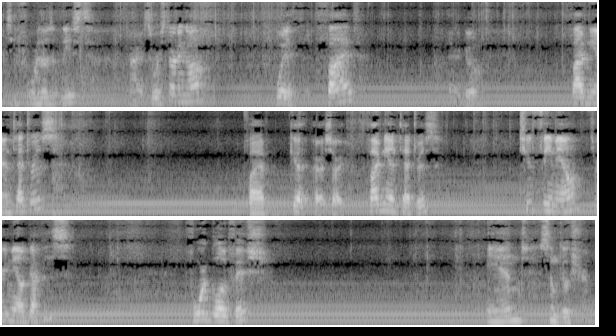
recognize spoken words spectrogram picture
I see four of those at least. Alright, so we're starting off with five There we go. Five neon tetras. Five, or sorry, five neon tetras. Two female, three male guppies. Four GloFish. And some ghost shrimp.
